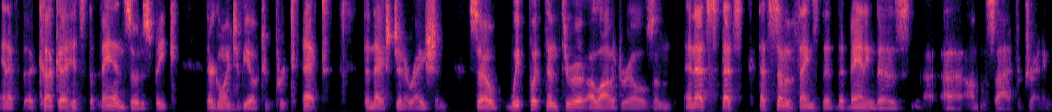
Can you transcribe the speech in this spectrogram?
And if the cucka hits the fan, so to speak, they're going mm-hmm. to be able to protect the next generation. So we put them through a, a, lot of drills, and and that's that's that's some of the things that that Banning does uh, on the side for training.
